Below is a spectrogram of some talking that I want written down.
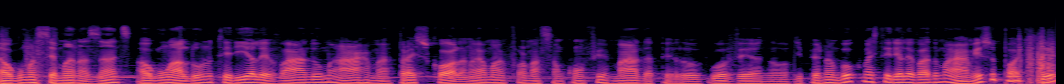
algumas semanas antes algum aluno teria levado uma arma para a escola. Não é uma informação confirmada pelo governo de Pernambuco, mas teria levado uma arma. Isso pode ser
